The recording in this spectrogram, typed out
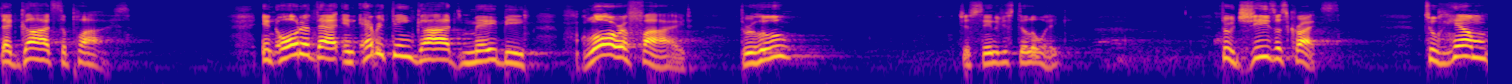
that God supplies. In order that in everything God may be glorified through who? Just seeing if you're still awake. Through Jesus Christ. To him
